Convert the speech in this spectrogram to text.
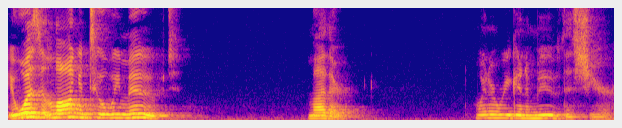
it wasn't long until we moved. Mother, when are we going to move this year?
